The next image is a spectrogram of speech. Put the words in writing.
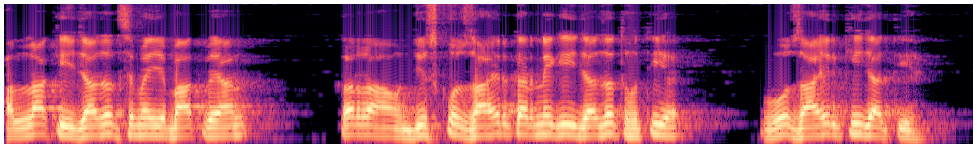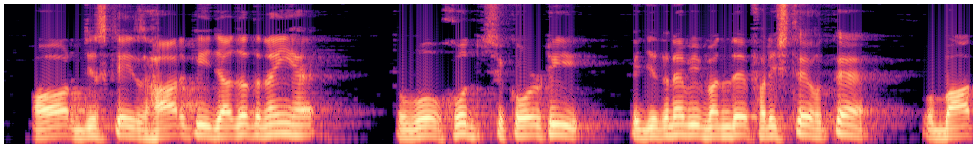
اللہ کی اجازت سے میں یہ بات بیان کر رہا ہوں۔ جس کو ظاہر کرنے کی اجازت ہوتی ہے وہ ظاہر کی جاتی ہے اور جس کے اظہار کی اجازت نہیں ہے تو وہ خود سیکورٹی کے جتنے بھی بندے فرشتے ہوتے ہیں وہ بات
